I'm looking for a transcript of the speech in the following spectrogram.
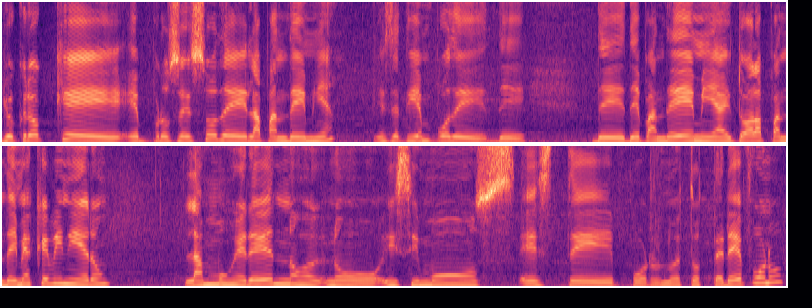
Yo creo que el proceso de la pandemia, ese tiempo de, de pandemia y todas las pandemias que vinieron, las mujeres nos, nos hicimos este, por nuestros teléfonos,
